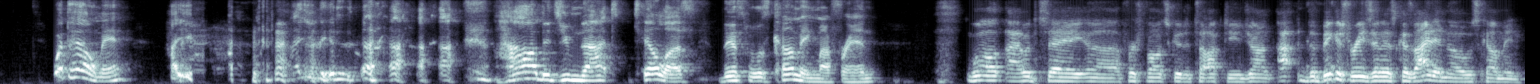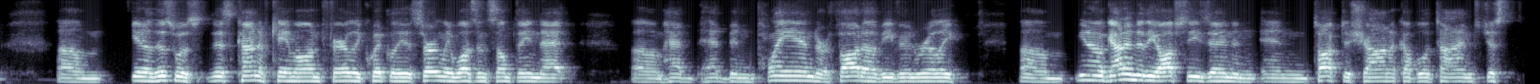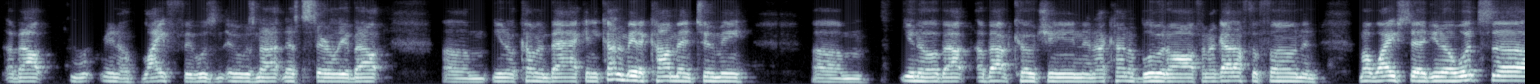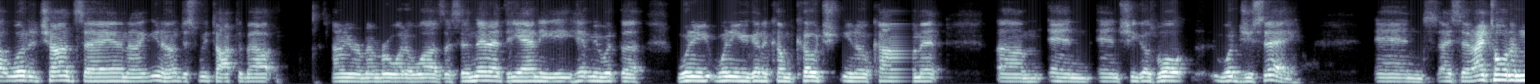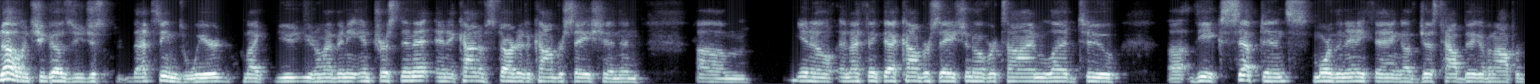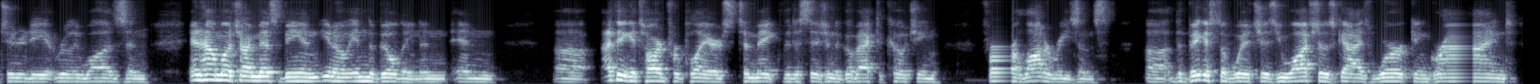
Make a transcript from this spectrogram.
what the hell, man? How you? how you didn't? how did you not tell us this was coming, my friend? Well, I would say, uh, first of all, it's good to talk to you, John. I, the biggest reason is because I didn't know it was coming. Um, you know, this was this kind of came on fairly quickly. It certainly wasn't something that um, had had been planned or thought of even really. Um, you know, got into the off season and and talked to Sean a couple of times just about you know life. It was it was not necessarily about um, you know coming back. And he kind of made a comment to me, um, you know, about about coaching, and I kind of blew it off. And I got off the phone and my wife said, you know, what's uh, what did Sean say? And I, you know, just we talked about. I don't even remember what it was. I said, and then at the end, he hit me with the when are you when are you going to come coach? You know, comment. Um, and and she goes, well, what did you say? And I said, I told him no. And she goes, you just that seems weird. Like you you don't have any interest in it. And it kind of started a conversation. And um, you know, and I think that conversation over time led to uh, the acceptance more than anything of just how big of an opportunity it really was and and how much I miss being you know in the building and and uh, I think it's hard for players to make the decision to go back to coaching for a lot of reasons. Uh, the biggest of which is you watch those guys work and grind,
